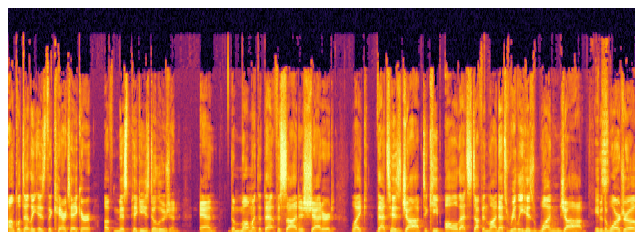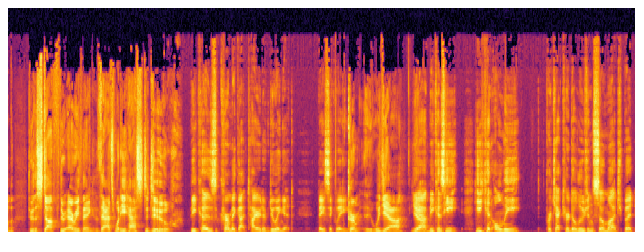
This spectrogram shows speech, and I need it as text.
Uncle Deadly is the caretaker of Miss Piggy's delusion, and the moment that that facade is shattered, like that's his job to keep all that stuff in line. That's really his one job through the wardrobe, through the stuff, through everything. That's what he has to do. because Kermit got tired of doing it, basically. Kerm- uh, well, yeah, yeah. because he he can only protect her delusion so much, but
